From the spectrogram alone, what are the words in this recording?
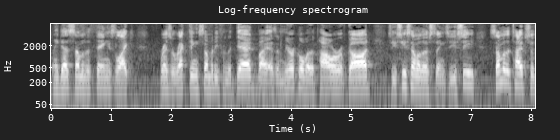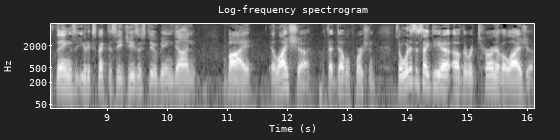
And he does some of the things like resurrecting somebody from the dead by as a miracle by the power of God. So you see some of those things. So you see some of the types of things that you'd expect to see Jesus do being done by Elisha with that double portion. So what is this idea of the return of Elijah?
